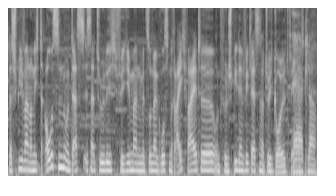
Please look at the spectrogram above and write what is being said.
Das Spiel war noch nicht draußen und das ist natürlich für jemanden mit so einer großen Reichweite und für einen Spielentwickler ist es natürlich Gold wert klar.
